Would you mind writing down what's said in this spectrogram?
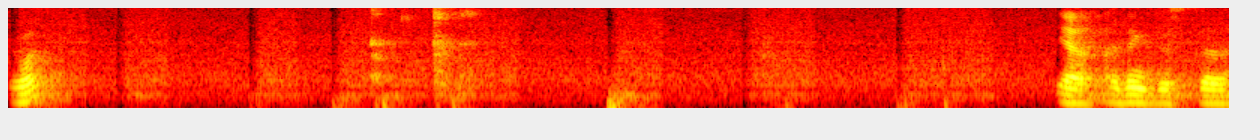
What? Yeah, I think just uh,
